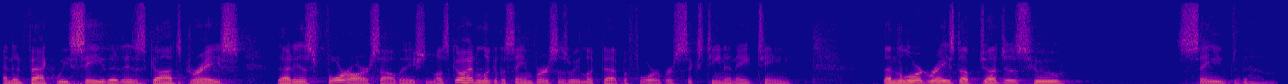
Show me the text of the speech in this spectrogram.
And in fact, we see that it is God's grace that is for our salvation. Let's go ahead and look at the same verses we looked at before, verse 16 and 18. Then the Lord raised up judges who saved them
